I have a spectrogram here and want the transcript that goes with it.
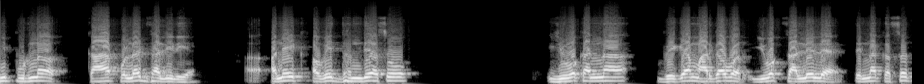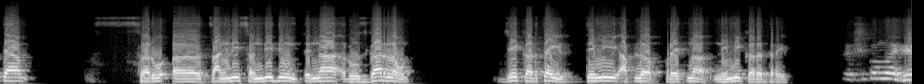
ही पूर्ण काळा पलट झालेली आहे. अनेक अवैध धंदे असो युवकांना वेगळ्या मार्गावर युवक चाललेले आहे त्यांना कसं त्या सर्व चांगली संधी देऊन त्यांना रोजगार लावून जे करता येईल ते मी आपलं प्रयत्न नेहमी करत राहील. प्रेक्षकांना हे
